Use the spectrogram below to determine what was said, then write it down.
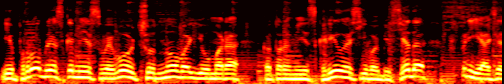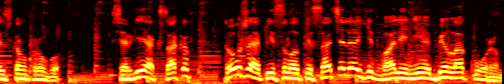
и проблесками своего чудного юмора, которыми искрилась его беседа в приятельском кругу. Сергей Аксаков тоже описывал писателя едва ли не белокурым.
